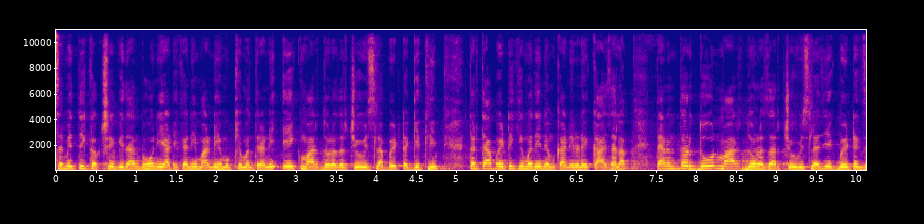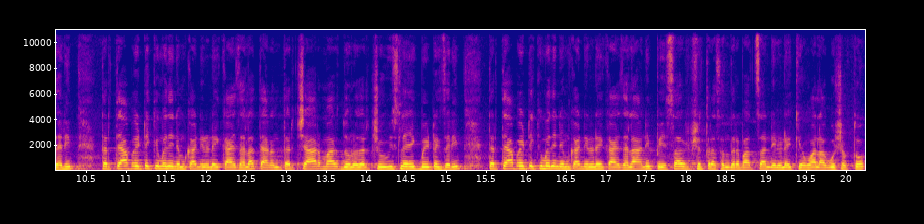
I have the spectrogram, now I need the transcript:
समिती कक्ष विधानभवन या ठिकाणी माननीय मुख्यमंत्र्यांनी एक मार्च दोन हजार चोवीसला बैठक घेतली. तर त्या बैठकीमध्ये नेमका निर्णय काय झाला? त्यानंतर दोन मार्च दोन हजार चोवीसला जी एक बैठक झाली तर त्या बैठकीमध्ये नेमका निर्णय काय झाला? त्यानंतर चार मार्च दोन हजार चोवीसला एक बैठक झाली तर त्या बैठकीमध्ये नेमका निर्णय काय झाला आणि पेसा क्षेत्रासंदर्भातचा निर्णय केव्हा लागू शकतो?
